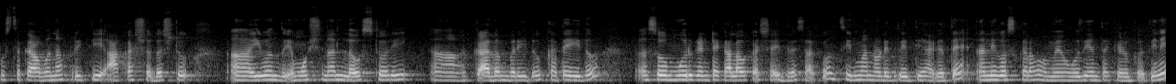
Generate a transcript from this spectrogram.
ಪುಸ್ತಕ ಅವನ ಪ್ರೀತಿ ಆಕಾಶದಷ್ಟು ಈ ಒಂದು ಎಮೋಷನಲ್ ಲವ್ ಸ್ಟೋರಿ ಕಾದಂಬರಿ ಇದು ಕತೆ ಇದು. ಸೊ ಮೂರು ಗಂಟೆ ಕಾಲಾವಕಾಶ ಇದ್ದರೆ ಸಾಕು. ಒಂದು ಸಿನಿಮಾ ನೋಡಿದ ರೀತಿ ಆಗುತ್ತೆ. ನನಗೋಸ್ಕರ ಒಮ್ಮೆ ಓದಿ ಅಂತ ಕೇಳ್ಕೊತೀನಿ.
